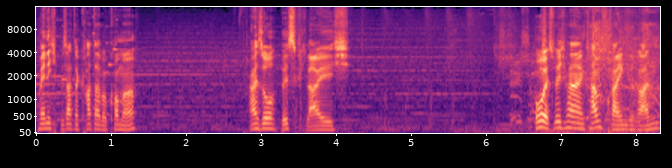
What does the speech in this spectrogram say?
wenn ich besagte Karte bekomme. Also, bis gleich. Oh, jetzt bin ich mal in einen Kampf reingerannt.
